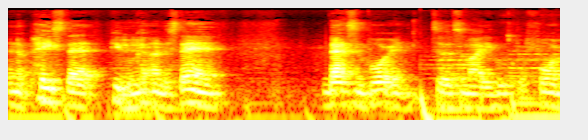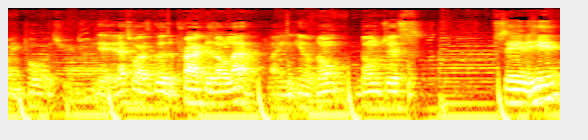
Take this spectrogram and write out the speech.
in a pace that people Mhm. can understand. That's important to somebody who's performing poetry, man. Yeah, that's why it's good to practice out loud. Like you know, don't don't just say it here.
